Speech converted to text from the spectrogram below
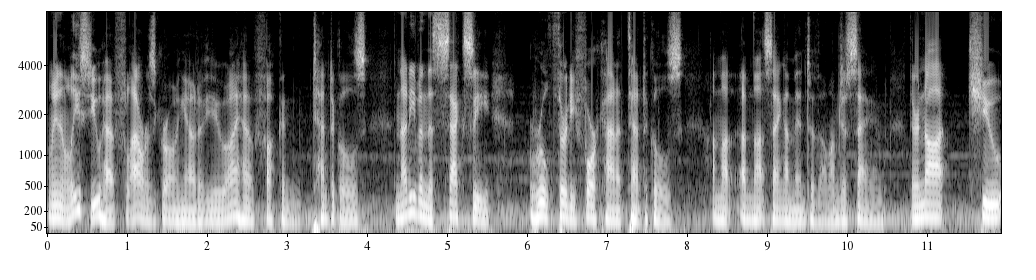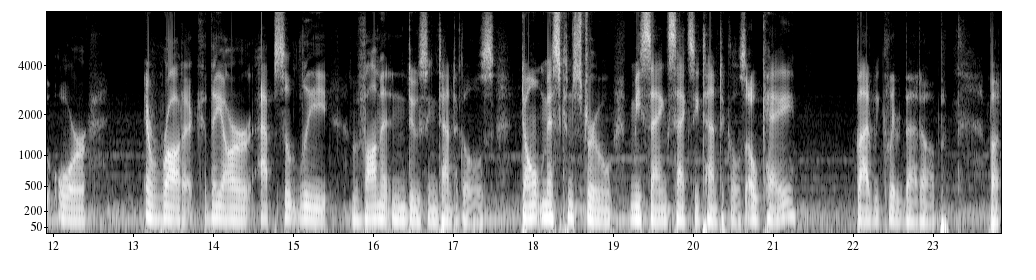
I mean, at least you have flowers growing out of you. I have fucking tentacles. Not even the sexy Rule 34 kind of tentacles. I'm not I'm not saying I'm into them. I'm just saying they're not cute or erotic. They are absolutely vomit-inducing tentacles. Don't misconstrue me saying sexy tentacles, okay? Glad we cleared that up. But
